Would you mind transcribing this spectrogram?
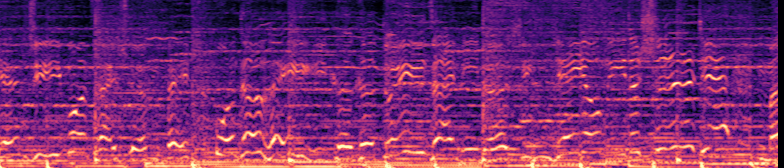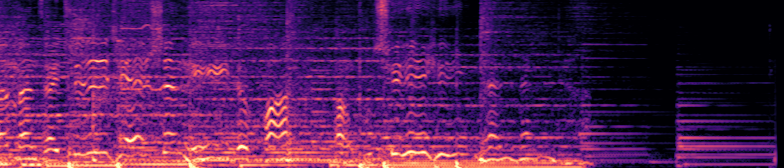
眼寂寞在全飞，我的泪一颗颗堆在你的心间，有你的世界，慢慢在指尖剩，你的话仿佛细雨，慢慢的滴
